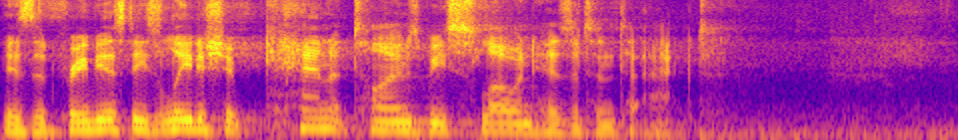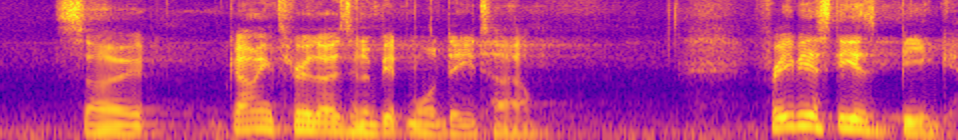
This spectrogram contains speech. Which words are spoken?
is that FreeBSD's leadership can at times be slow and hesitant to act. So, going through those in a bit more detail. FreeBSD is big.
